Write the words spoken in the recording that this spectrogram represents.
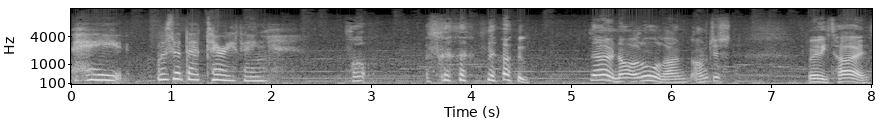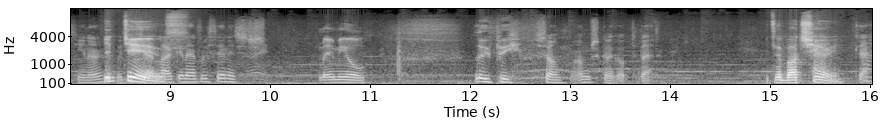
Hey, was it that Terry thing? What? no, no, not at all. I'm, I'm just really tired, you know. It With the jet is. lag and everything, it's just made me all loopy. So I'm just gonna go up to bed. It's about sharing. Okay. Ah.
